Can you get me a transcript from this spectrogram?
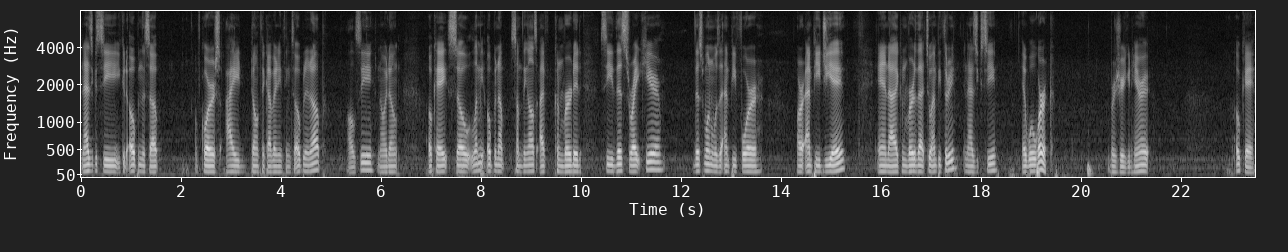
And as you can see, you could open this up. Of course, I don't think I have anything to open it up. I'll see. No, I don't. Okay, so let me open up something else I've converted. See this right here? This one was an MP4 or MPGA. And I converted that to MP3. And as you can see, it will work. I'm pretty sure you can hear it. Okay.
